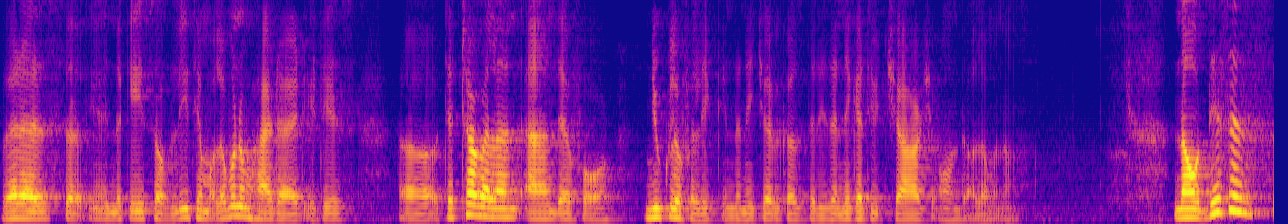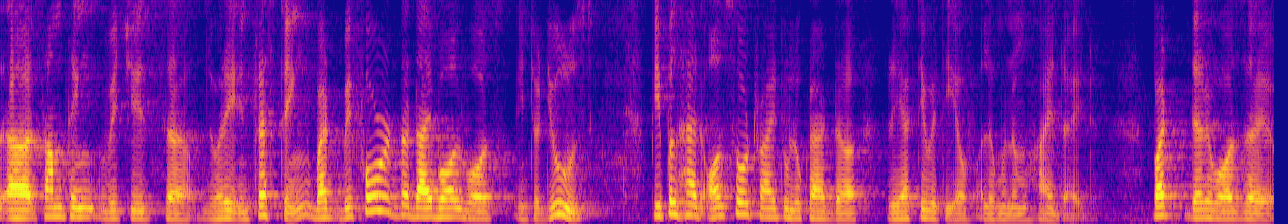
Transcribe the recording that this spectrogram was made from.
whereas uh, in the case of lithium aluminum hydride it is uh, tetravalent and therefore nucleophilic in the nature because there is a negative charge on the aluminum. Now this is uh, something which is uh, very interesting but before the DIBAL was introduced people had also tried to look at the reactivity of aluminum hydride. But there was a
